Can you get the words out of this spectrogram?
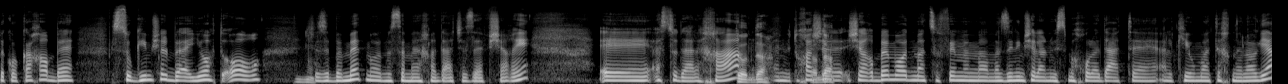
בכל כך הרבה סוגים של בעיות עור, שזה באמת מאוד משמח לדעת שזה אפשרי. אה, אז תודה לך. תודה. אני בטוחה תודה. ש, שהרבה מאוד מהצופים ומהמאזינים שלנו ישמחו לדעת אה, על קיום הטכנולוגיה.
